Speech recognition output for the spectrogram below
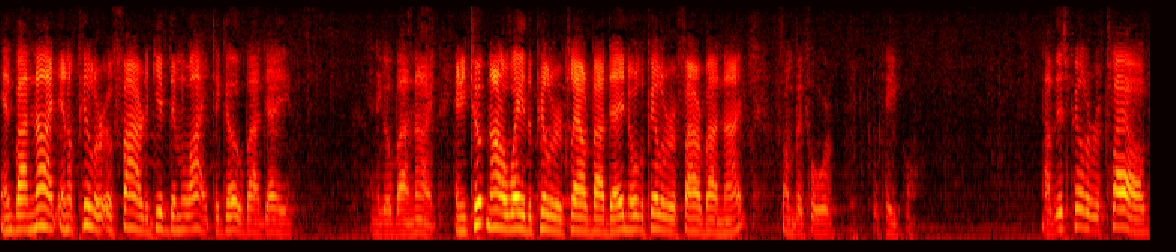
And by night in a pillar of fire to give them light to go by day and to go by night. And he took not away the pillar of cloud by day, nor the pillar of fire by night from before the people. Now, this pillar of cloud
